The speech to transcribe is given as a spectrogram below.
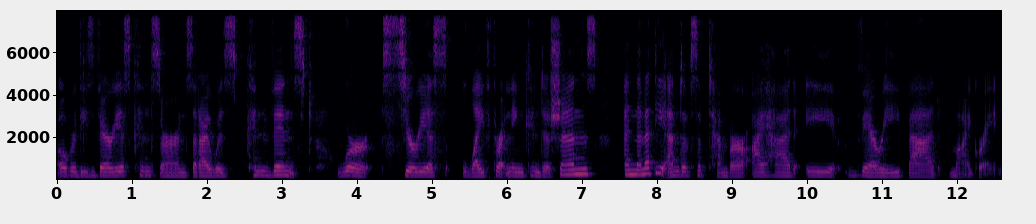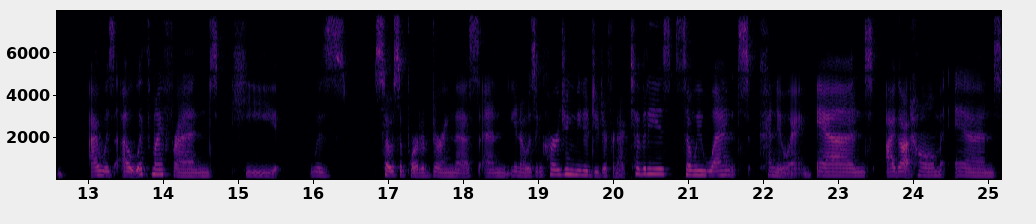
over these various concerns that I was convinced were serious life threatening conditions. And then at the end of September, I had a very bad migraine. I was out with my friend. He was so supportive during this and you know was encouraging me to do different activities so we went canoeing and i got home and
